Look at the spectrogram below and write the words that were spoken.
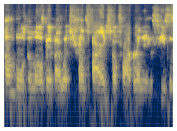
humbled a little bit by what's transpired so far early in the season.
